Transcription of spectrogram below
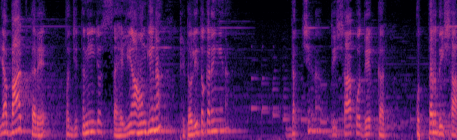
या बात करे तो जितनी जो सहेलियाँ होंगी ना, ठिठोली तो करेंगी ना। दक्षिण दिशा को देखकर उत्तर दिशा।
